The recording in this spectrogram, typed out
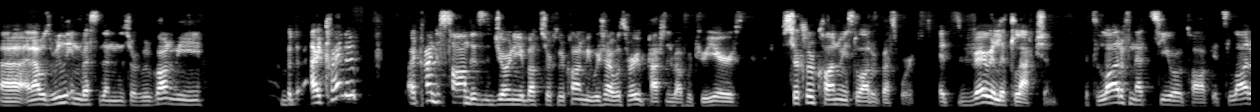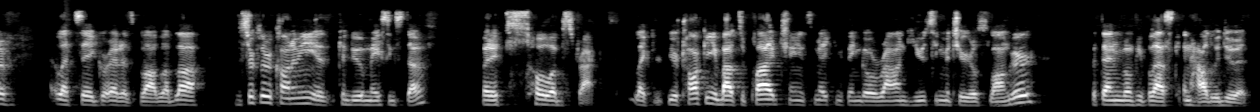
uh, and I was really invested in the circular economy. But I kind of I kind of saw this journey about circular economy, which I was very passionate about for two years. Circular economy is a lot of buzzwords. It's very little action. It's a lot of net zero talk. It's a lot of let's say Greta's blah blah blah. The circular economy is, can do amazing stuff, but it's so abstract. Like you're talking about supply chains making things go around, using materials longer. But then when people ask, and how do we do it?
